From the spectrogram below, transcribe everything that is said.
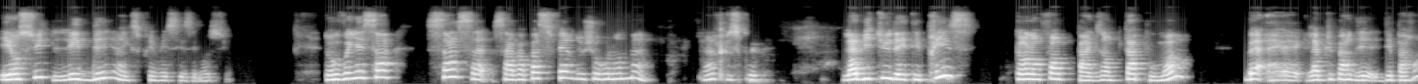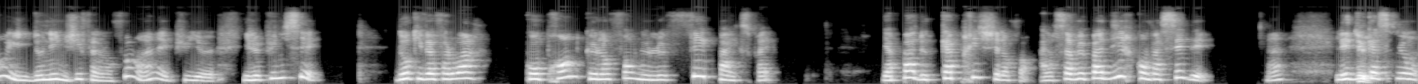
Et ensuite, l'aider à exprimer ses émotions. Donc vous voyez ça, ça, ça ne va pas se faire du jour au lendemain, hein, puisque l'habitude a été prise. Quand l'enfant, par exemple, tape ou mord, ben, euh, la plupart des, parents, ils donnaient une gifle à l'enfant hein, et puis euh, ils le punissaient. Donc il va falloir comprendre que l'enfant ne le fait pas exprès. Il n'y a pas de caprice chez l'enfant. Alors ça ne veut pas dire qu'on va céder. Hein. L'éducation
